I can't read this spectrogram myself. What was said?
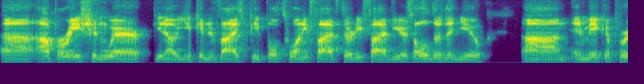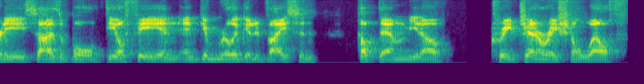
uh, operation where, you know, you can advise people 25, 35 years older than you um, and make a pretty sizable deal fee and, and give them really good advice and help them, you know, create generational wealth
